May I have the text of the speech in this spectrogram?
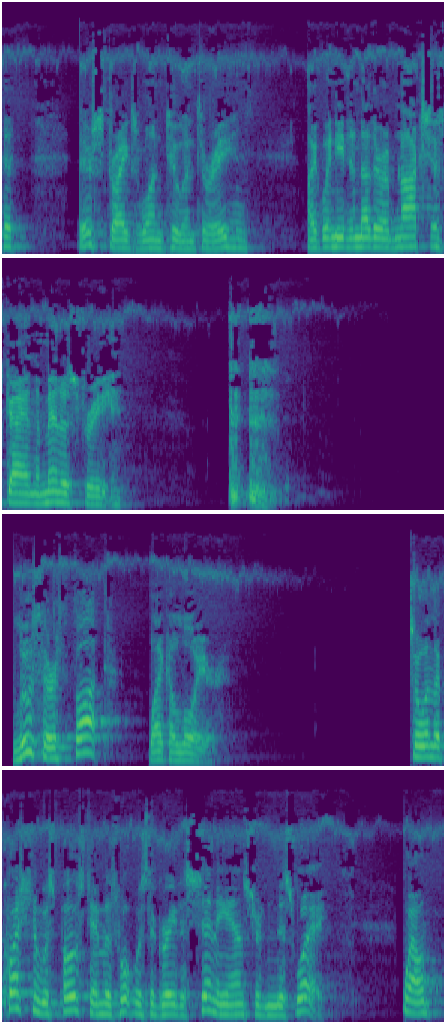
There's strikes one, two, and three. Like we need another obnoxious guy in the ministry. Luther thought like a lawyer. So when the question was posed to him as what was the greatest sin, he answered in this way. Well,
